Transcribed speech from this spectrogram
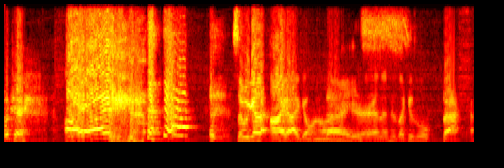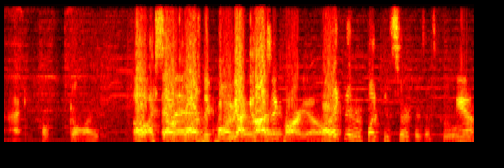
Okay. Aye, aye! So we got Aiai going on right here, and then his like his little backpack. oh, God. Oh, I saw Cosmic Mario. We got Cosmic there. Mario. I like the reflective surface, that's cool. Yeah,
